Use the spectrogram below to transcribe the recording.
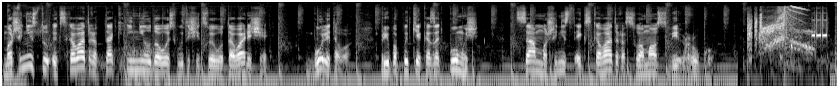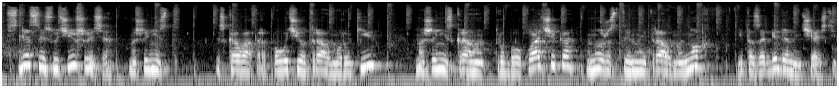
Машинисту экскаватора так и не удалось вытащить своего товарища. Более того, при попытке оказать помощь, сам машинист экскаватора сломал себе руку. Вследствие случившегося машинист экскаватора получил травму руки, машинист крана трубоукладчика, множественные травмы ног и тазобедренной части.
